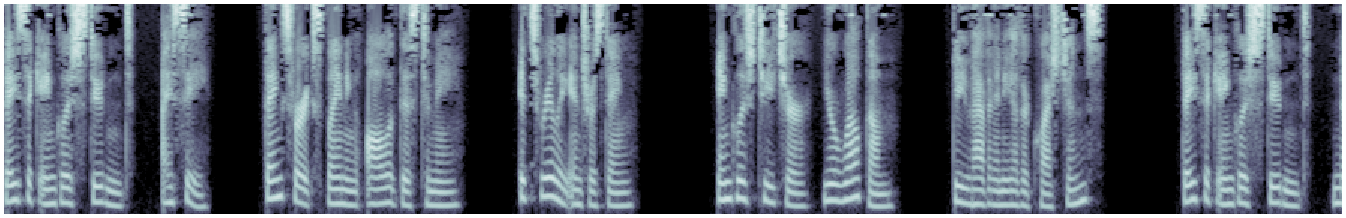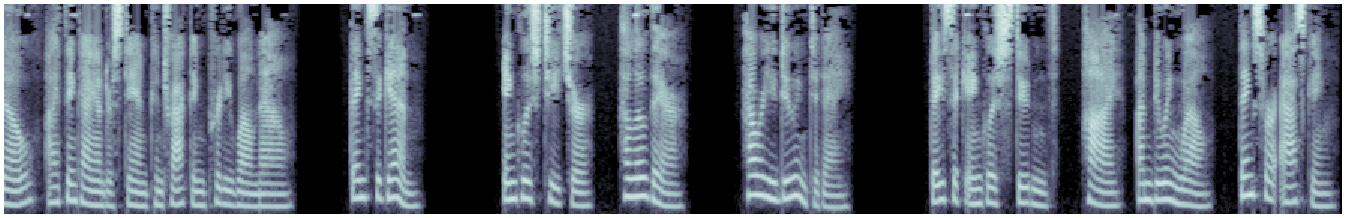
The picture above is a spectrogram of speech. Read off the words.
Basic English student, I see. Thanks for explaining all of this to me. It's really interesting. English teacher, you're welcome. Do you have any other questions? Basic English student, no, I think I understand contracting pretty well now. Thanks again. English teacher, hello there. How are you doing today? Basic English student, hi, I'm doing well, thanks for asking.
